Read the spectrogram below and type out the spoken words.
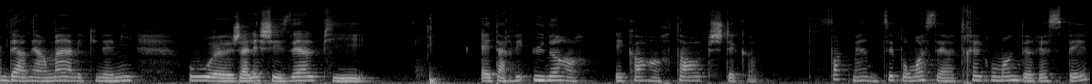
dernièrement avec une amie où euh, j'allais chez elle, puis elle est arrivée une heure et quart en retard, puis j'étais comme « fuck, man! » Tu sais, pour moi, c'est un très gros manque de respect.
